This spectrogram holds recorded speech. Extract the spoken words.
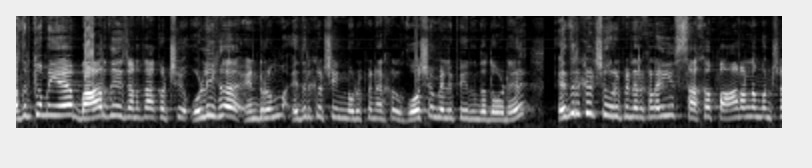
அதற்கமைய பாரதிய ஜனதா கட்சி ஒளிக என்றும் எதிர்க்கட்சியின் உறுப்பினர்கள் கோஷம் எழுப்பியிருந்ததோடு எதிர்க்கட்சி உறுப்பினர்களை சக பாராளுமன்ற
